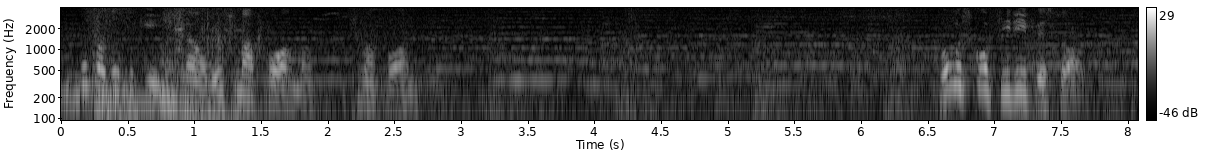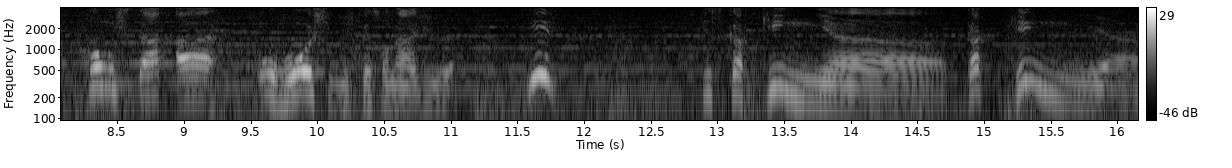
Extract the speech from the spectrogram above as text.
Vamos fazer o seguinte. Não, última forma. Última forma. Vamos conferir, pessoal. Como está a, o rosto dos personagens. Ih! Fiz caquinha! Caquinha!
